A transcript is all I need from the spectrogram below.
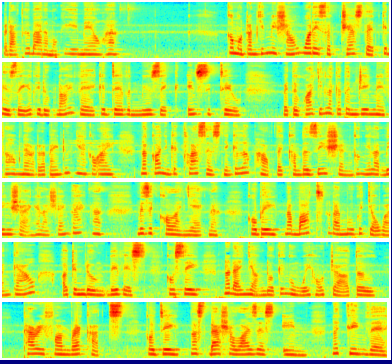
bài đọc thứ ba là một cái email ha. Câu 196, what is suggested? Cái điều gì thì được nói về cái Devon Music Institute. Vậy từ khóa chính là cái tên riêng này phải không nào? Đã bán trước nha câu A. Nó có những cái classes, những cái lớp học về composition có nghĩa là biên soạn hay là sáng tác ha. Musical là nhạc nè. Câu B, nó bot, nó đã mua cái chỗ quảng cáo ở trên đường Davis. Câu C, nó đã nhận được cái nguồn quỹ hỗ trợ từ Pariform Records. Câu D, nó specializes in, nó chuyên về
